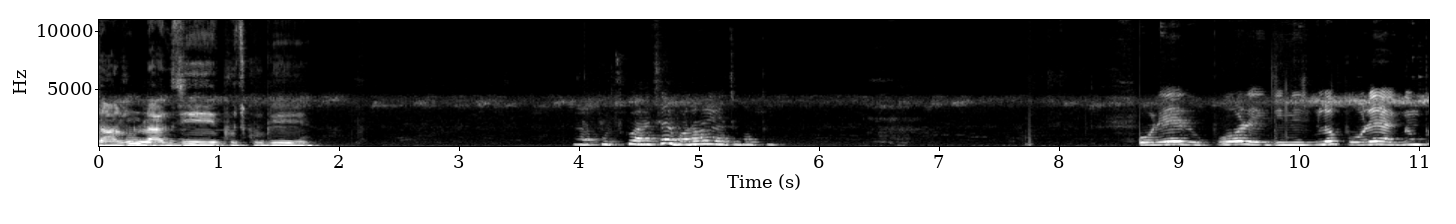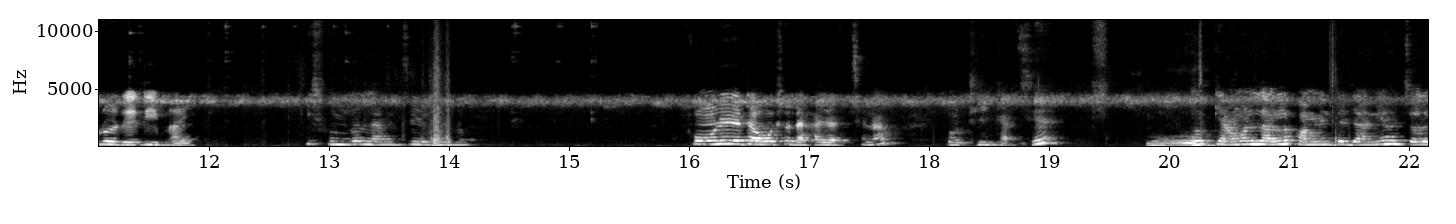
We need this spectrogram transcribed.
দারুণ লাগছে পুচকুকে। পুচকু আছে? বড় হয়ে গেছে কত? পরের উপর এই জিনিসগুলো পরে একদম পুরো রেডি ভাই। কি সুন্দর লাগছে এগুলো। কোমরের এটা অবশ্য দেখা যাচ্ছে না। তো ঠিক আছে। তো কেমন লাগল কমেন্টে জানিও। চলো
